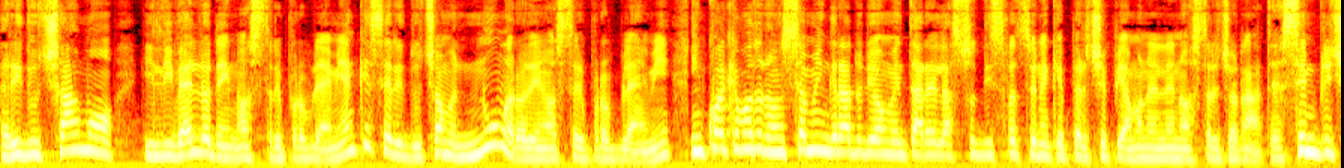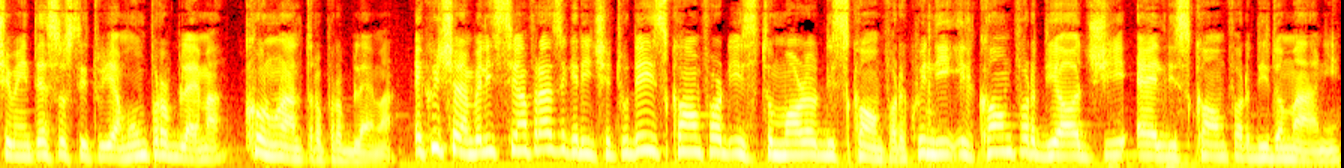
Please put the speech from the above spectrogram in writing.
riduciamo il livello dei nostri problemi, anche se riduciamo il numero dei nostri problemi, in qualche modo non siamo in grado di aumentare la soddisfazione che percepiamo nelle nostre giornate. Semplicemente sostituiamo un problema con un altro problema. E qui c'è una bellissima frase che dice Today's comfort is tomorrow discomfort quindi il comfort di oggi è il discomfort di domani.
